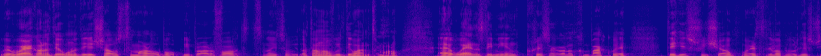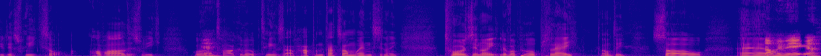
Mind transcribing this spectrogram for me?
We were going to do one of these shows tomorrow, but we brought it forward to tonight, so we, I don't know if we'll do it tomorrow. Uh, Wednesday, me and Chris are going to come back with the history show, where it's Liverpool history this week. So, of all this week, we're going to talk about things that have happened. That's on Wednesday night. Thursday night, Liverpool play, don't they? So, um, that'll be me again.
